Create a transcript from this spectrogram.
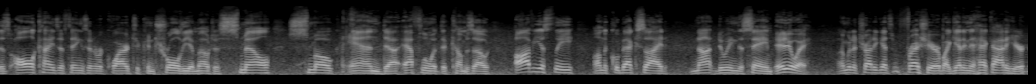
there's all kinds of things that are required to control the amount of smell, smoke, and uh, effluent that comes out. Obviously, on the Quebec side, not doing the same. Anyway, I'm gonna try to get some fresh air by getting the heck out of here.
